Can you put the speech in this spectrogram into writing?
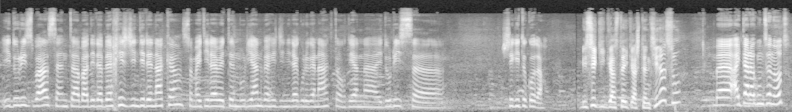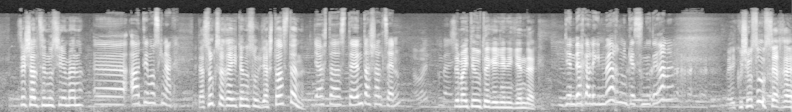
iduriz ba, zenta badira berriz jindirenak, somait hilabeten burian berriz jindira gure ganak, ordean iduriz uh, segituko da. Biziki gazte ikasten zirazu? Be, aita laguntzen dut. Ze saltzen duzi hemen? Uh, ate mozkinak. Eta zuk zer egiten duzu jastazten? Jastazten eta saltzen. Ze maite dute gehienik jendek? Jender galegin behar, nik ezin dut egan. Eh? Ba, ikusi duzu, zer, eh,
